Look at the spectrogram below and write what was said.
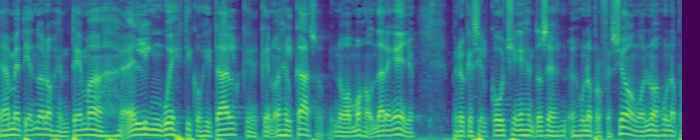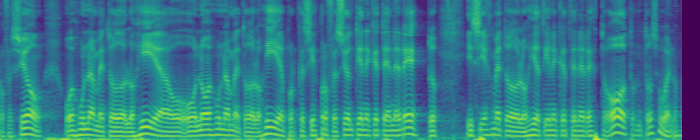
ya metiéndonos en temas eh, lingüísticos y tal, que, no es el caso, no vamos a ahondar en ello, pero que si el coaching es entonces es una profesión o no es una profesión, o es una metodología o, no es una metodología, porque si es profesión tiene que tener esto, y si es metodología tiene que tener esto otro, entonces bueno,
